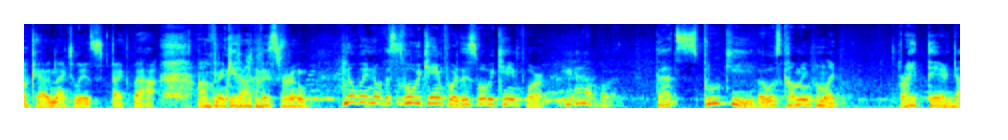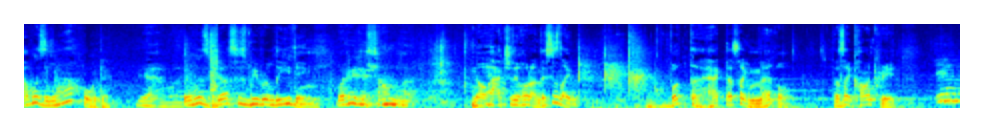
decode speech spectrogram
okay, I didn't actually expect that. I'm gonna get out of this room. No, wait, no, this is what we came for. This is what we came for. Yeah, but That's spooky. It was coming from like right there. That was loud. yeah. But It was just as we were leaving. what did it sound like? No, actually, hold on. This is like, what the heck? That's like metal. That's like concrete. Yeah, I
